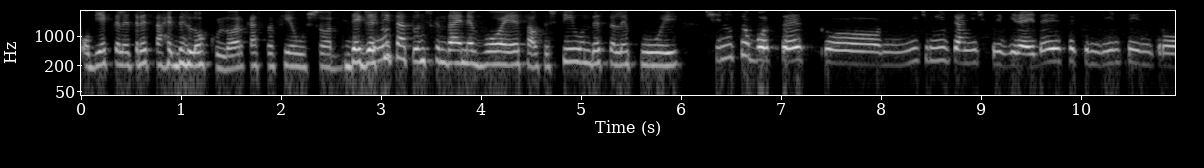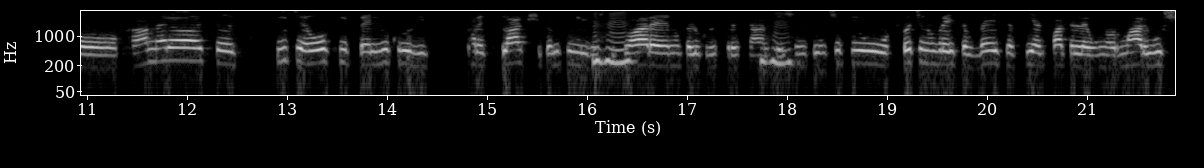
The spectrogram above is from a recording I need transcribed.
obiectele trebuie să aibă locul lor ca să fie ușor de găsit nu... atunci când ai nevoie sau să știi unde să le pui. Și nu-ți obosesc uh, nici mintea, nici privirea. Ideea este când intri într-o cameră să-ți pice ochii pe lucruri care îți plac și pe lucruri mhm. liniștitoare, uh-huh. nu pe lucruri stresante. Uh-huh. Și în principiu tot ce nu vrei să vezi să fie în spatele unor mari uși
